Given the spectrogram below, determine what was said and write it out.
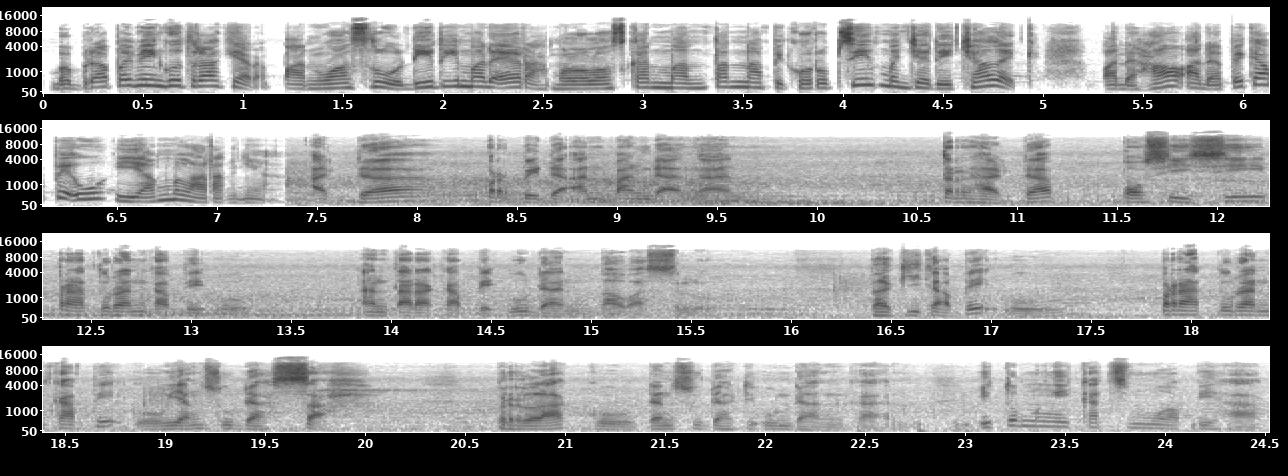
Beberapa minggu terakhir, Panwaslu di lima daerah meloloskan mantan napi korupsi menjadi caleg, padahal ada PKPU yang melarangnya. Ada perbedaan pandangan terhadap posisi peraturan KPU antara KPU dan Bawaslu. Bagi KPU, peraturan KPU yang sudah sah berlaku dan sudah diundangkan itu mengikat semua pihak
